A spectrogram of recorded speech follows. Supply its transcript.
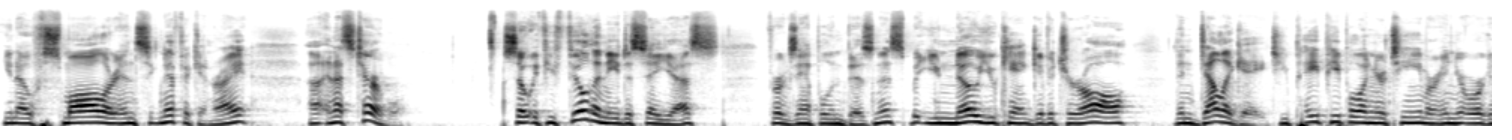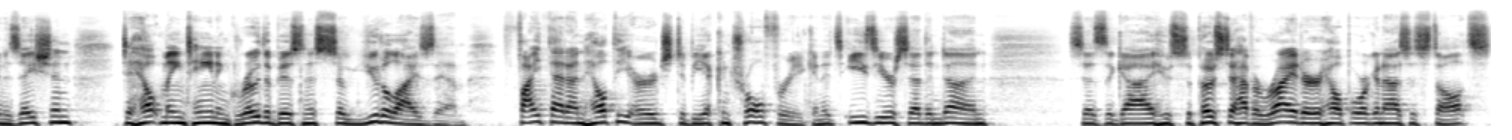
you know, small or insignificant, right? Uh, and that's terrible. So if you feel the need to say yes, for example, in business, but you know you can't give it your all, then delegate. You pay people on your team or in your organization to help maintain and grow the business, so utilize them. Fight that unhealthy urge to be a control freak, and it's easier said than done says the guy who's supposed to have a writer help organize his thoughts.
